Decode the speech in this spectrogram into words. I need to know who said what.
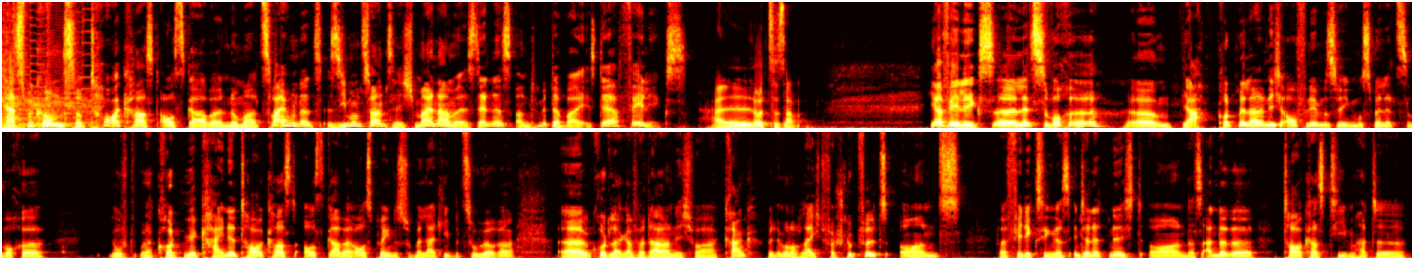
Speaker 1: Herzlich willkommen zur Towercast-Ausgabe Nummer 227. Mein Name ist Dennis und mit dabei ist der Felix.
Speaker 2: Hallo zusammen.
Speaker 1: Ja, Felix, äh, letzte Woche, ähm, ja, konnten wir leider nicht aufnehmen, deswegen mussten wir letzte Woche durften oder konnten wir keine Towercast-Ausgabe herausbringen. Das tut mir leid, liebe Zuhörer. Äh, Grund lag einfach daran, ich war krank, bin immer noch leicht verschnüpfelt und weil Felix ging das Internet nicht und das andere Towercast-Team hatte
